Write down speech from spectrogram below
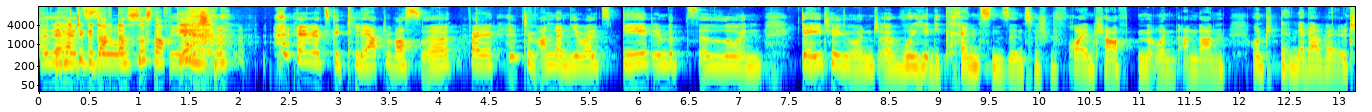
also wer haben hätte jetzt gedacht, so, dass das noch Ja. geht? Wir haben jetzt geklärt, was äh, bei dem anderen jeweils geht, in, also so in Dating und äh, wo hier die Grenzen sind zwischen Freundschaften und anderen und der Männerwelt.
